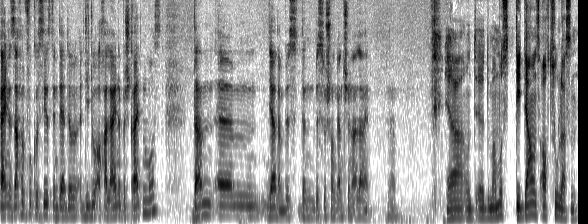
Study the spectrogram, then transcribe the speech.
eine Sache fokussierst, in der du, die du auch alleine bestreiten musst, dann, ähm, ja, dann bist, dann bist du schon ganz schön allein. Ne? Ja, und äh, man muss die Downs auch zulassen.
